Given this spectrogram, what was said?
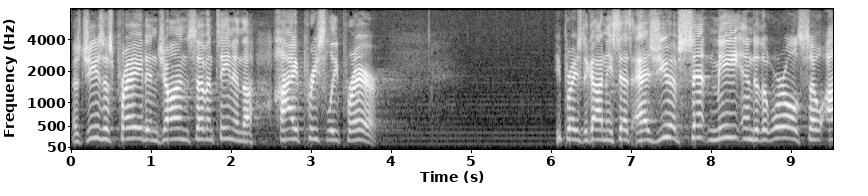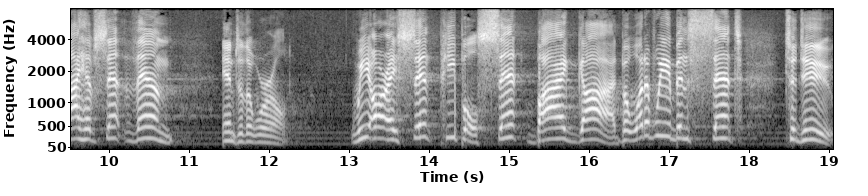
As Jesus prayed in John 17 in the high priestly prayer, He prays to God and he says, As you have sent me into the world, so I have sent them into the world. We are a sent people, sent by God. But what have we been sent to do?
